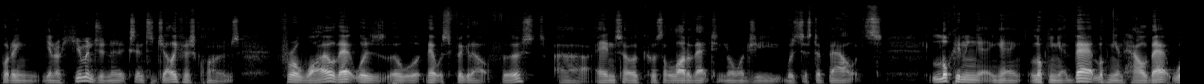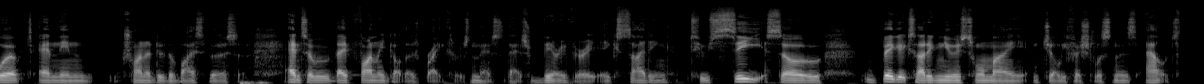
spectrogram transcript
putting, you know, human genetics into jellyfish clones for a while. That was, uh, that was figured out first. Uh, and so, of course, a lot of that technology was just about looking at, looking at that, looking at how that worked, and then trying to do the vice versa. And so they finally got those breakthroughs, and that's that's very very exciting to see. So big exciting news to all my jellyfish listeners out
